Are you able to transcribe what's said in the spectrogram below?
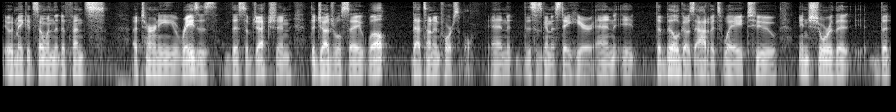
It would make it so when the defense attorney raises this objection, the judge will say, well, that's unenforceable, and this is going to stay here. And it the bill goes out of its way to ensure that the,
